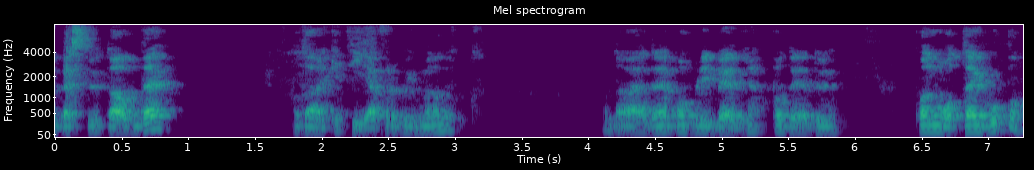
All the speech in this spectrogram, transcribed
det beste ut av det. Og da er ikke tida for å begynne med noe nytt. Og da er det å bli bedre på det du på en måte er god på.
